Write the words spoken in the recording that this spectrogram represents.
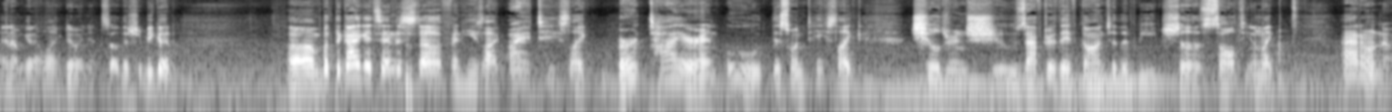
and I'm going to like doing it. So this should be good. Um, but the guy gets into stuff and he's like, oh, it tastes like burnt tire, and ooh, this one tastes like children's shoes after they've gone to the beach, so salty. And I'm like, I don't know.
